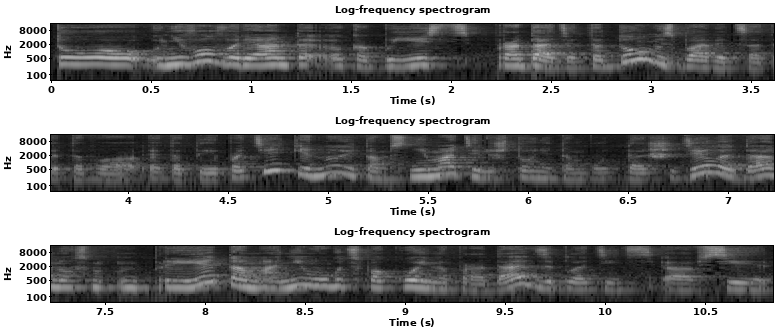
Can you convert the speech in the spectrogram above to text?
то у него вариант э, как бы есть продать этот дом, избавиться от этого, от этой ипотеки, ну и там снимать или что они там будут дальше делать, да, но при этом они могут спокойно продать, заплатить а, все,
